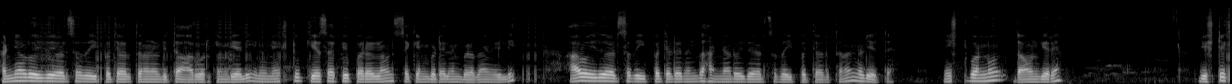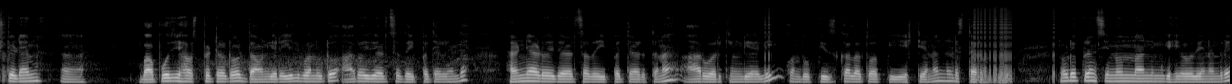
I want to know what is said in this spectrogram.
ಹನ್ನೆರಡು ಐದು ಎರಡು ಸಾವಿರದ ಇಪ್ಪತ್ತೆರಡು ತನಕ ನಡೀತಾ ಆರು ವರ್ಕಿಂಗ್ ಡೇಯಲ್ಲಿ ಇನ್ನು next K S R P parade ground second battalion ಬೆಳಗಾವಿಯಲ್ಲಿ ಆರು ಐದು ಎರಡು ಸಾವಿರದ ಇಪ್ಪತ್ತೆರಡರಿಂದ ಹನ್ನೆರಡು ಐದು ಎರಡು ಸಾವಿರದ ಇಪ್ಪತ್ತೆರಡು ತನಕ ನಡೆಯುತ್ತೆ. ನೆಕ್ಸ್ಟ್ ಬನ್ನು Davanagere. District stadium Bapuji hospital road Davanagere. ಇಲ್ಲಿ ಬಂದುಬಿಟ್ಟು ಆರು ಐದು ಎರಡು ಸಾವಿರದ ಇಪ್ಪತ್ತೆರಡರಿಂದ ಹನ್ನೆರಡು ಐದು ಎರಡು ಸಾವಿರದ ಇಪ್ಪತ್ತೆರಡು ತನಕ ಆರು ವರ್ಕಿಂಗ್ ಡೇಯಲ್ಲಿ ಒಂದು ಫಿಸಿಕಲ್ ಅಥವಾ ಪಿ ಎಚ್ ಡಿಯನ್ನು ನಡೆಸ್ತಾ ನೋಡಿ ಫ್ರೆಂಡ್ಸ್ ಇನ್ನೊಂದು ನಾನು ನಿಮಗೆ ಹೇಳೋದೇನೆಂದರೆ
